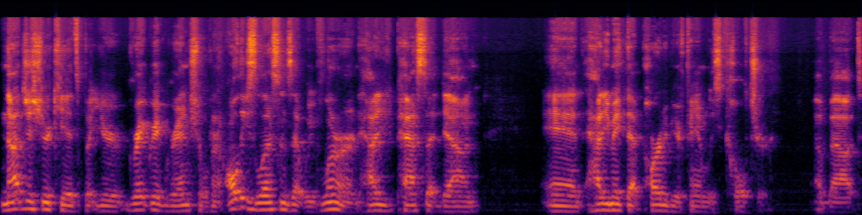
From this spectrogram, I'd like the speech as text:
not just your kids, but your great great grandchildren, all these lessons that we've learned, how do you pass that down? And how do you make that part of your family's culture about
